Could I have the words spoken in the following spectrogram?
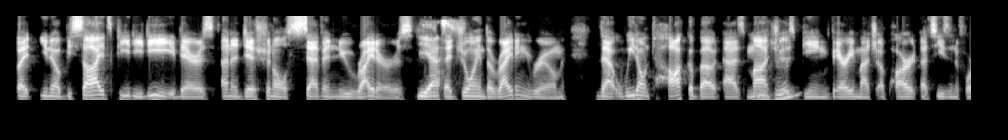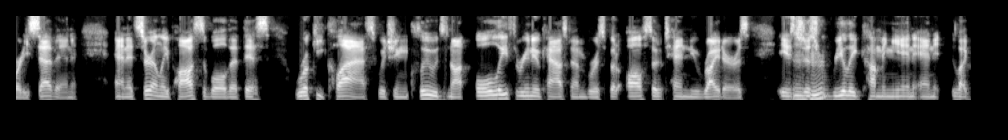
but you know, besides PDD, there's an additional seven new writers Yes. that joined the writing room that we don't talk about as much as being very much a part of season 47 and it's certainly possible that this rookie class which includes not only three new cast members but also 10 new writers is just really coming in and like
